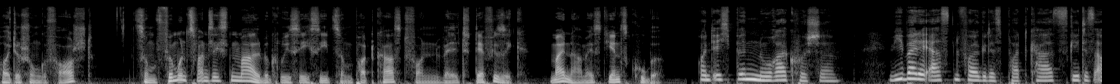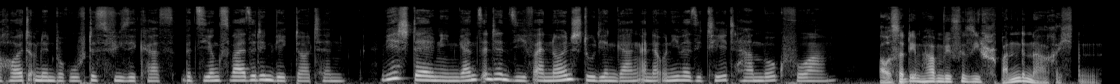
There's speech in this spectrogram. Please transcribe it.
Heute schon geforscht? Zum 25. Mal begrüße ich Sie zum Podcast von Welt der Physik. Mein Name ist Jens Kube. Und ich bin Nora Kusche. Wie bei der ersten Folge des Podcasts geht es auch heute um den Beruf des Physikers bzw. den Weg dorthin. Wir stellen Ihnen ganz intensiv einen neuen Studiengang an der Universität Hamburg vor. Außerdem haben wir für Sie spannende Nachrichten,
